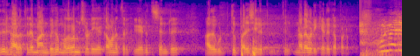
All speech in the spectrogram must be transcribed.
எதிர்காலத்தில் மாண்புகு முதலமைச்சருடைய கவனத்திற்கு எடுத்து சென்று அது குறித்து பரிசீலித்து நடவடிக்கை எடுக்கப்படும். முன்னாடி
